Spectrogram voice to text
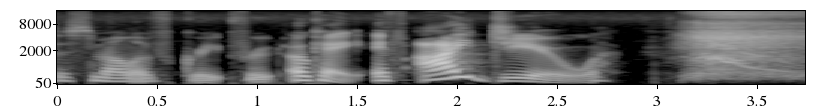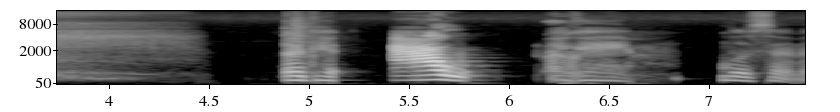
the smell of grapefruit. Okay, if I do, okay, ow, okay, listen,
